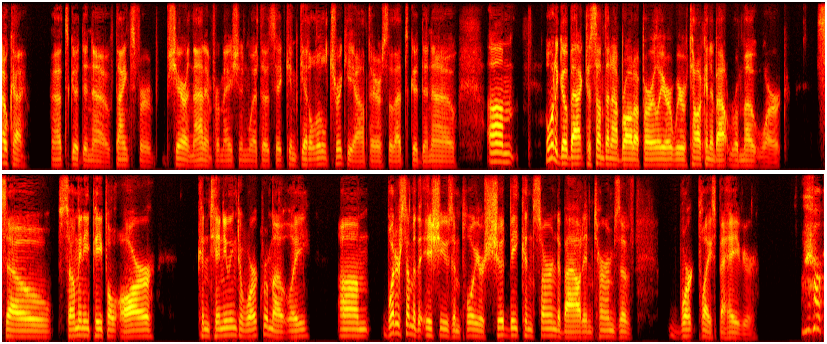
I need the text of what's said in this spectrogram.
Okay. That's good to know. Thanks for sharing that information with us. It can get a little tricky out there, so that's good to know. Um, I want to go back to something I brought up earlier. We were talking about remote work. So, so many people are continuing to work remotely. Um, what are some of the issues employers should be concerned about in terms of workplace behavior? Well,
